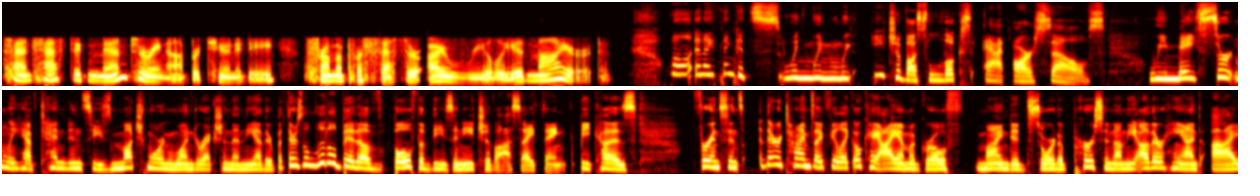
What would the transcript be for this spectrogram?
fantastic mentoring opportunity from a professor I really admired. Well, and I think it's when when we each of us looks at ourselves, we may certainly have tendencies much more in one direction than the other, but there's a little bit of both of these in each of us, I think, because for instance, there are times I feel like, okay, I am a growth minded sort of person. On the other hand, I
